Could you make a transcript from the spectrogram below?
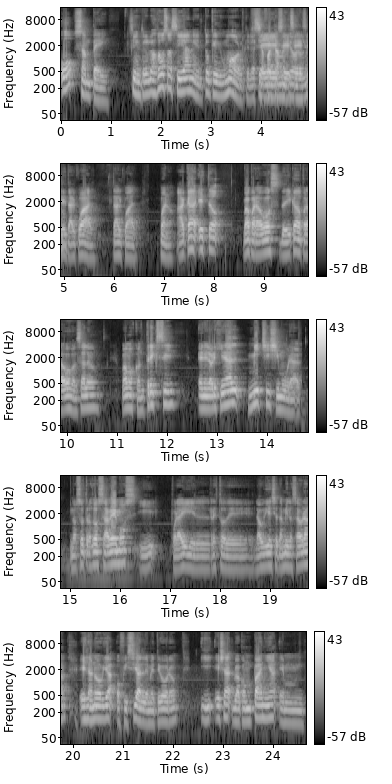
o Sanpei. Sí, entre los dos hacían el toque de humor que le hacía falta a sí, sí, sí, tal cual, tal cual. Bueno, acá esto va para vos, dedicado para vos, Gonzalo. Vamos con Trixie en el original, Michi Shimura. Nosotros dos sabemos, y por ahí el resto de la audiencia también lo sabrá, es la novia oficial de Meteoro y ella lo acompaña en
